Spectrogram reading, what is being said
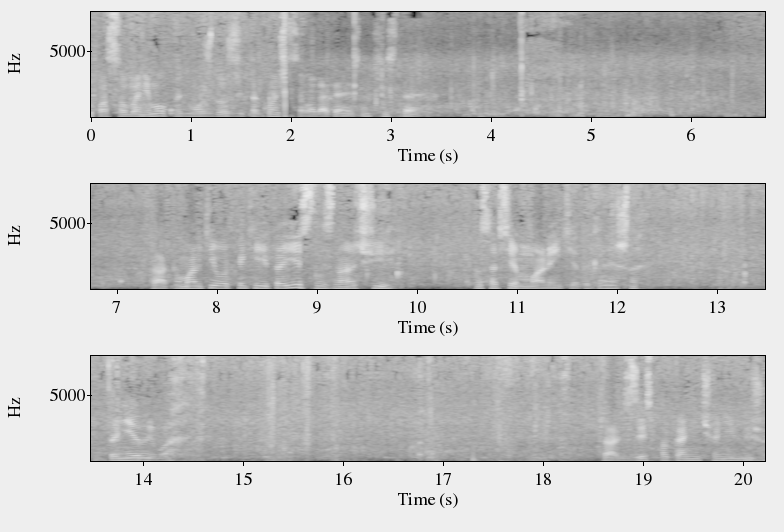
Чтоб особо не мокнуть, может дождик-то кончится. Вода, конечно, чистая. Так, ну мальки вот какие-то есть, не знаю, чьи. Ну совсем маленькие это, конечно. Это не рыба. Так, здесь пока ничего не вижу.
